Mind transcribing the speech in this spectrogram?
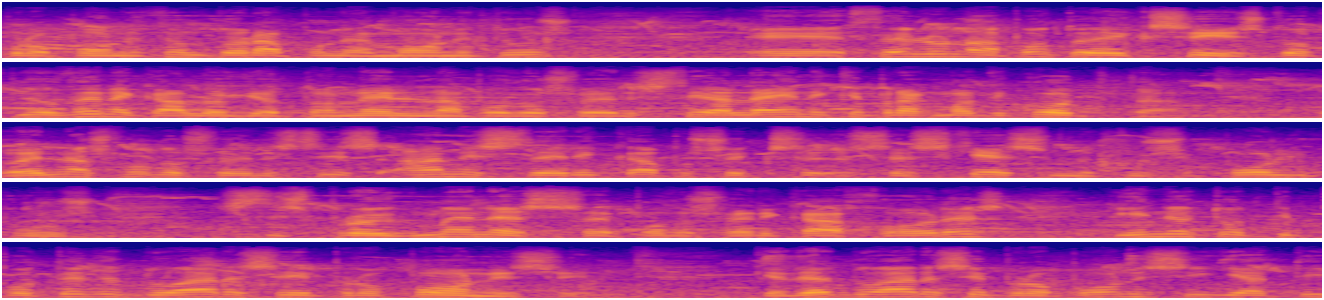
προπονηθούν τώρα που είναι μόνοι τους, ε, θέλω να πω το εξής, το οποίο δεν είναι καλό για τον Έλληνα ποδοσφαιριστή, αλλά είναι και πραγματικότητα. Ο Έλληνας ποδοσφαιριστής, αν υστερεί κάπου σε, σε σχέση με τους υπόλοιπους στις προηγμένες ποδοσφαιρικά χώρες, είναι το ότι ποτέ δεν του άρεσε η προπόνηση. Και δεν του άρεσε η προπόνηση γιατί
